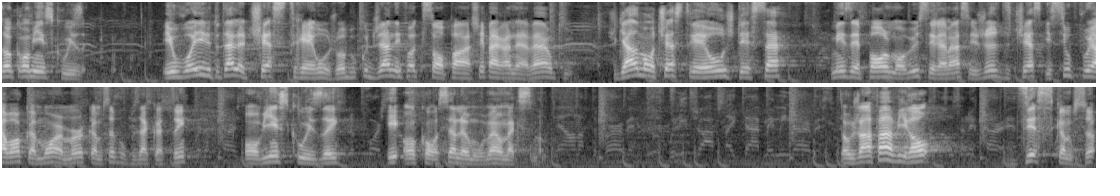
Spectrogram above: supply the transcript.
Donc, on vient squeezer. Et vous voyez, tout le temps le chest très haut. Je vois beaucoup de gens, des fois, qui sont penchés par en avant ou qui. Je garde mon chest très haut, je descends mes épaules. Mon but, c'est vraiment, c'est juste du chest. Et si vous pouvez avoir comme moi un mur comme ça pour vous accoter, on vient squeezer et on conserve le mouvement au maximum. Donc, j'en fais environ 10 comme ça.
